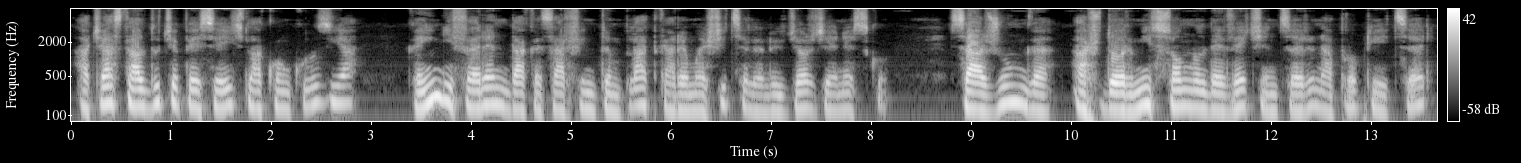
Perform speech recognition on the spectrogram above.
Aceasta îl duce pe eseist la concluzia că indiferent dacă s-ar fi întâmplat ca rămășițele lui George Enescu să ajungă aș dormi somnul de veci în țărâna propriei țări,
